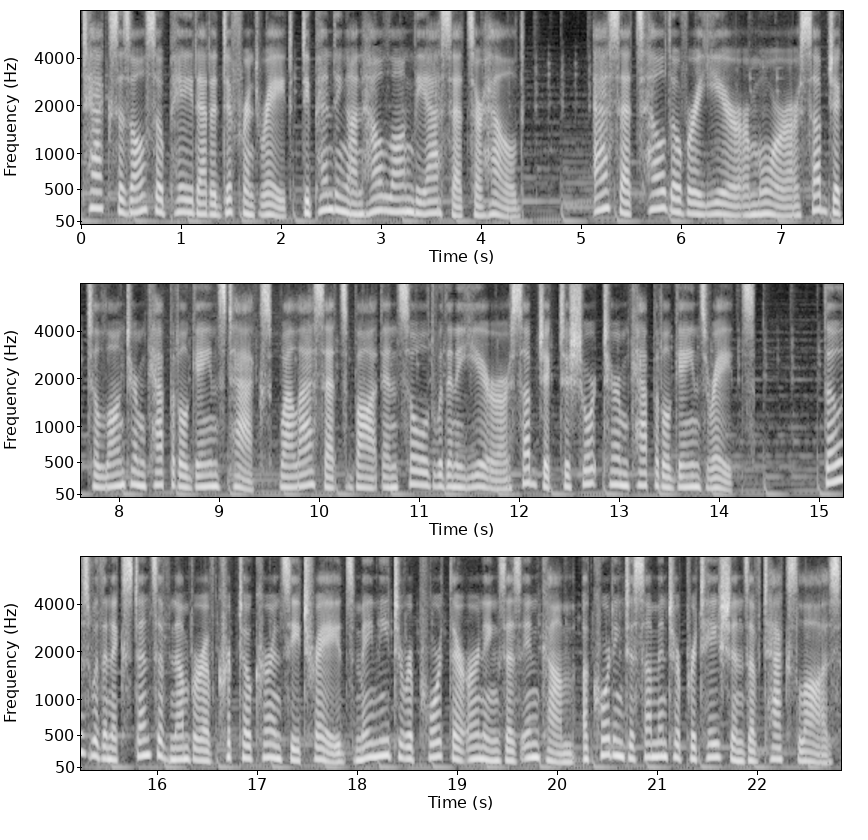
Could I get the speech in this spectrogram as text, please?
Tax is also paid at a different rate, depending on how long the assets are held. Assets held over a year or more are subject to long-term capital gains tax, while assets bought and sold within a year are subject to short-term capital gains rates. Those with an extensive number of cryptocurrency trades may need to report their earnings as income, according to some interpretations of tax laws.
